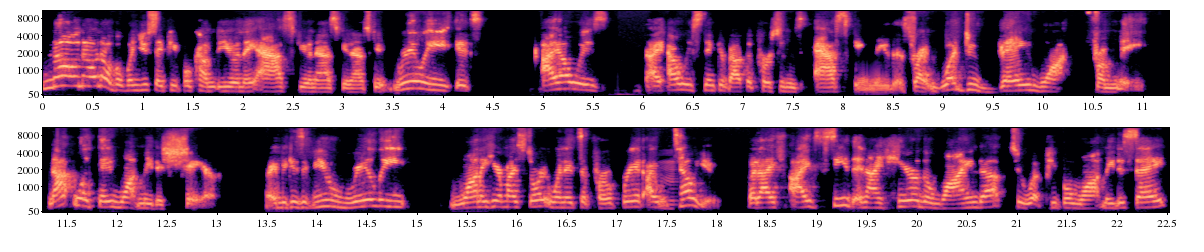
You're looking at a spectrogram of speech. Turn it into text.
No, no, no. But when you say people come to you and they ask you and ask you and ask you, really, it's, I always, I always think about the person who's asking me this, right? What do they want from me? Not what they want me to share, right? Because if you really want to hear my story when it's appropriate, I will mm. tell you. But I, I see and I hear the wind up to what people want me to say.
